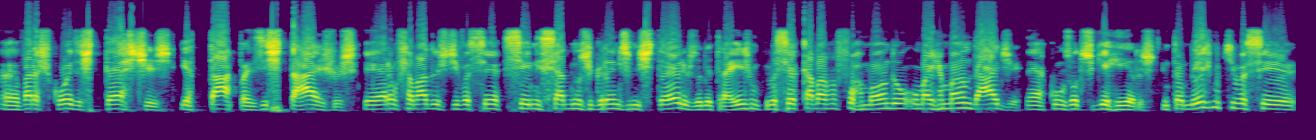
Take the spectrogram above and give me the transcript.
é, várias coisas, testes, etapas, estágios, é, eram chamados de você ser iniciado nos grandes mistérios do mitraísmo e você acabava formando uma irmandade né, com os outros guerreiros. Então, mesmo que você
